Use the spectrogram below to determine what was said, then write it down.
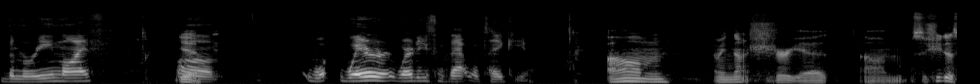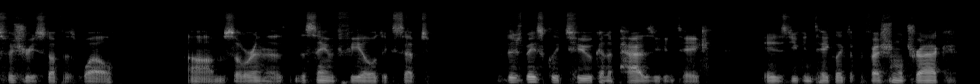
the marine life. Yeah. Um, wh- where where do you think that will take you? Um, I mean, not sure yet. Um, so she does fishery stuff as well. Um, so we're in the, the same field, except there's basically two kind of paths you can take. Is you can take like the professional track,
